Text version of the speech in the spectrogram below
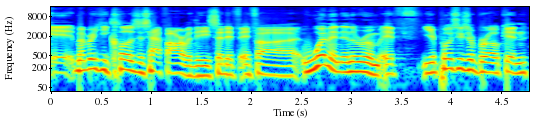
eh, Remember, he closed his half hour with it. He said, "If if uh, women in the room, if your pussies are broken."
